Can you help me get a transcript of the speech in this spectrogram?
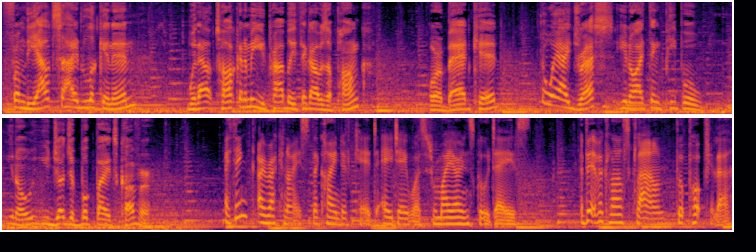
From the outside looking in, without talking to me, you'd probably think I was a punk or a bad kid. The way I dress, you know, I think people, you know, you judge a book by its cover. I think I recognise the kind of kid AJ was from my own school days. A bit of a class clown, but popular.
